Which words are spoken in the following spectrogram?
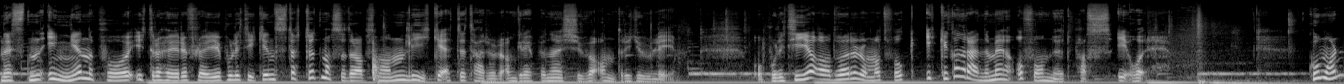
Nesten ingen på ytre høyre fløy i politikken støttet massedrapsmannen like etter terrorangrepene 22.07. Og politiet advarer om at folk ikke kan regne med å få nødpass i år. God morgen.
